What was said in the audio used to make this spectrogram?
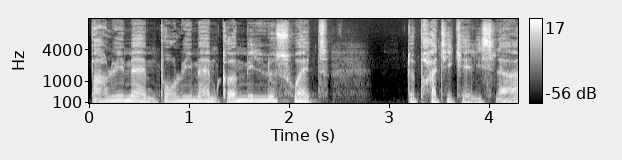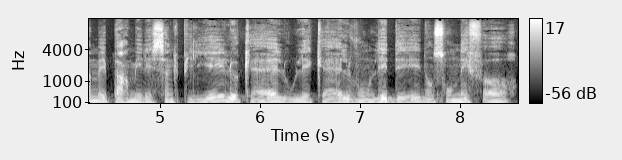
par lui-même, pour lui-même, comme il le souhaite, de pratiquer l'islam et parmi les cinq piliers, lequel ou lesquels vont l'aider dans son effort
